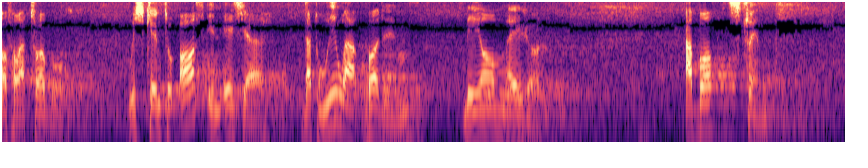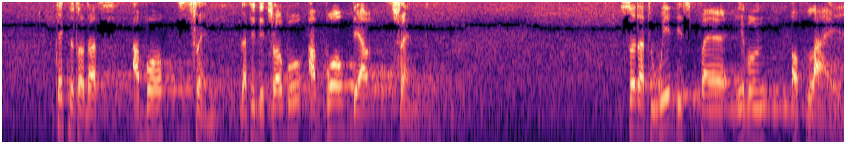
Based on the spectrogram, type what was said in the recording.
of our trouble, which came to us in Asia, that we were burdened beyond measure, above strength. Take note of that above strength, that is the trouble above their strength so that we despair even of life.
